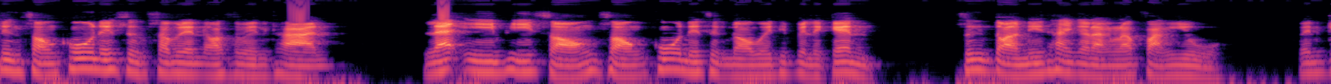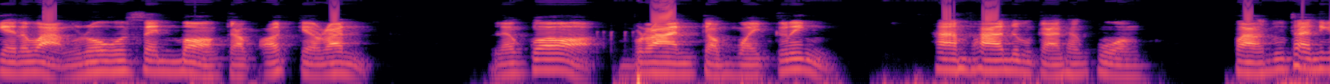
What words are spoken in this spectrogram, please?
1 2 คู่ในศึกซัมเรนออสเวนคารและ EP 2 2 คู่ในศึกนอร์เวย์ที่เป็นเลเกนซึ่งตอนนี้ท่านกำลังรับฟังอยู่ เป็นเกมระหว่างโรเซนบอกกับออสเกรัน แล้วก็บรานกับไวกริงห้ามพลาดด้วยประการทั้งปวง ฝากทุกท่านที่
